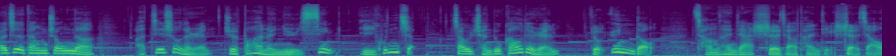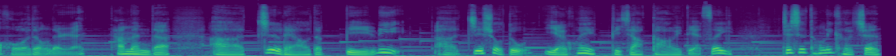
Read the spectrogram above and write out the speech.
而这当中呢，呃，接受的人就包含了女性、已婚者、教育程度高的人、有运动、常参加社交团体、社交活动的人，他们的呃治疗的比例。呃，接受度也会比较高一点，所以其实同理可证，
